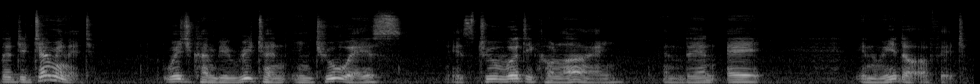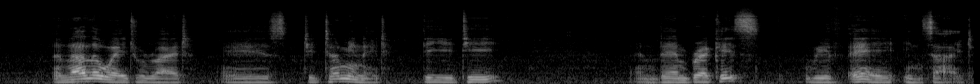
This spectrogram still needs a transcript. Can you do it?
the determinant which can be written in two ways is two vertical line and then a in the middle of it. Another way to write is determinate det and then brackets with a inside.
